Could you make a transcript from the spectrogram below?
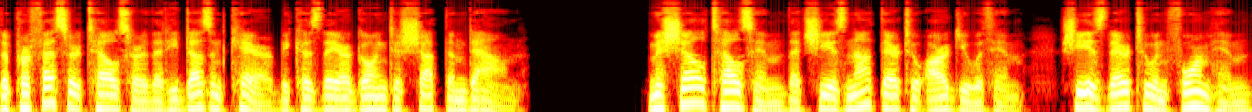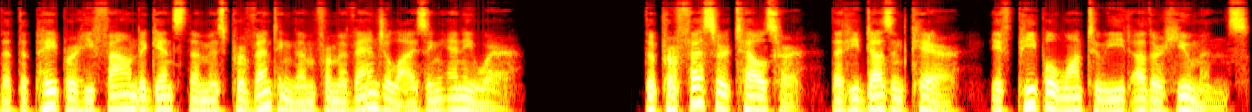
The professor tells her that he doesn't care because they are going to shut them down. Michelle tells him that she is not there to argue with him, she is there to inform him that the paper he found against them is preventing them from evangelizing anywhere. The professor tells her, that he doesn't care, if people want to eat other humans,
